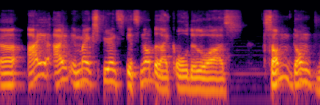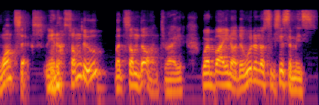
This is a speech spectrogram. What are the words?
Uh, I, I, in my experience, it's not like all the laws. Some don't want sex. You know, some do, but some don't. Right? Whereby you know the voodoo system is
